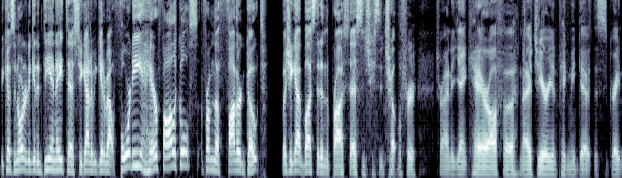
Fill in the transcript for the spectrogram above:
because in order to get a DNA test, you got to get about 40 hair follicles from the father goat. But she got busted in the process and she's in trouble for trying to yank hair off a Nigerian pygmy goat. This is great.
